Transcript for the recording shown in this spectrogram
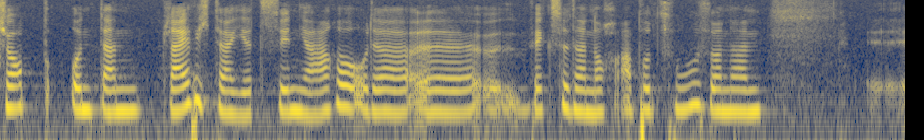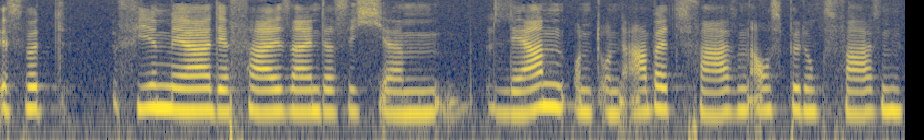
Job und dann bleibe ich da jetzt zehn Jahre oder äh, wechsle dann noch ab und zu, sondern es wird vielmehr der Fall sein, dass ich ähm, Lern- und, und Arbeitsphasen, Ausbildungsphasen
